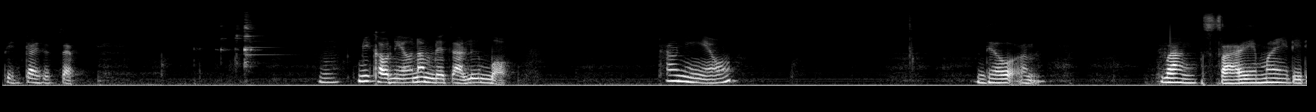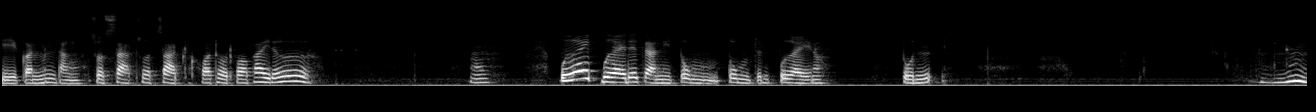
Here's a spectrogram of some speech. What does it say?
ตีนไก่แซ่บๆ มีข้าวเหนียวน้ำเลยจ้ะลืมบอก ข้าวเหนียว เดี๋ยวว่างสายไม้ดีๆก่อนมันดังสดสาดสดสาดขอโทษขออภัยเด้อเปื่อยเปื่อยได้จ้ะนี่ต้มต้มจนเปื่อยเนาะตุนอืม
